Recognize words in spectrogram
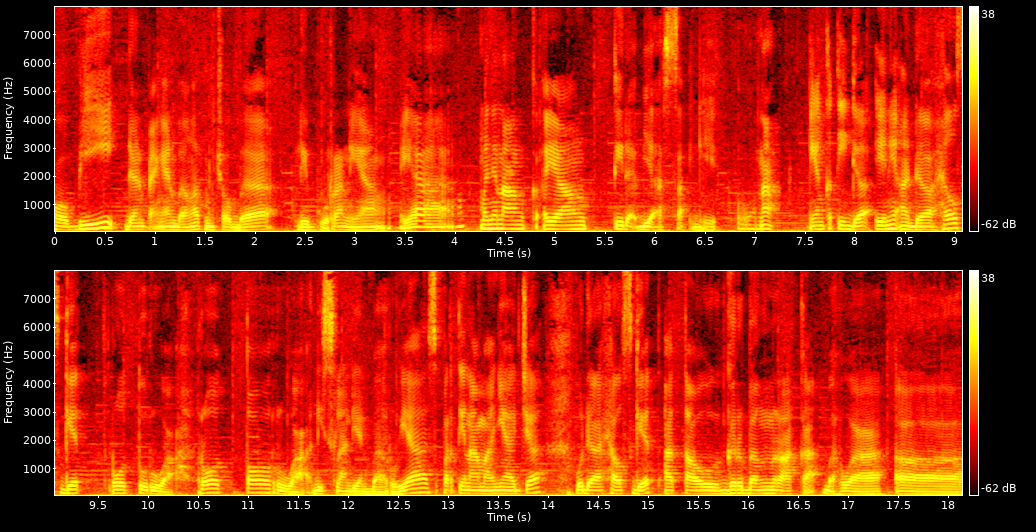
hobi dan pengen banget mencoba liburan yang ya menyenangkan yang tidak biasa gitu. Nah yang ketiga ini ada Hell's Gate Rotorua, Rotorua di Selandia Baru ya. Seperti namanya aja udah Hell's Gate atau gerbang neraka bahwa eh,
